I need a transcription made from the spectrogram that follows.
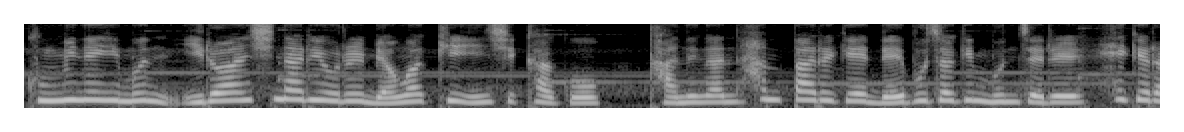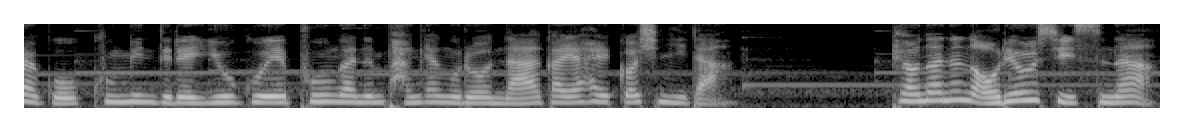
국민의힘은 이러한 시나리오를 명확히 인식하고 가능한 한 빠르게 내부적인 문제를 해결하고 국민들의 요구에 부응하는 방향으로 나아가야 할 것입니다. 변화는 어려울 수 있으나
